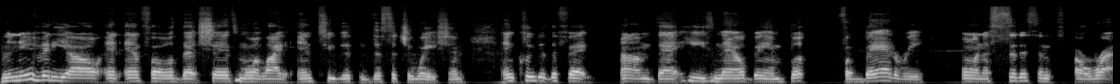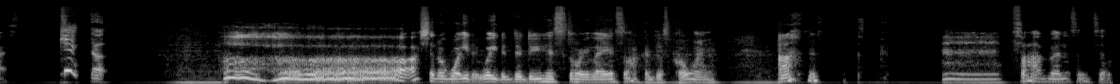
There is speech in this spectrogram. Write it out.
the new video and info that sheds more light into the, the situation included the fact um, that he's now being booked for battery on a citizen's arrest. Get the oh, I should have waited waited to do his story last so I could just go in. Five minutes until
